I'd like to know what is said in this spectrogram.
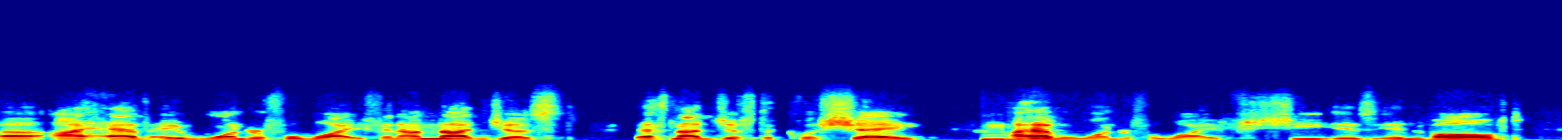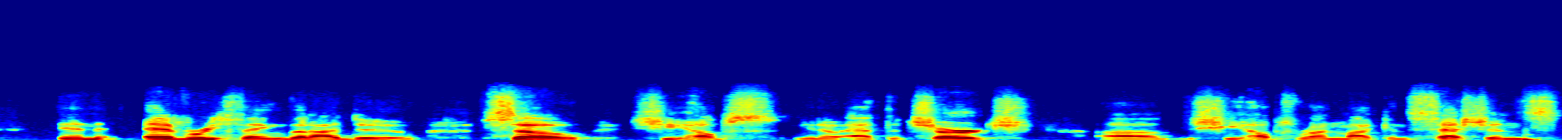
Uh, I have a wonderful wife, and I'm not just that's not just a cliche. Hmm. I have a wonderful wife. She is involved in everything that I do. So she helps, you know, at the church. Uh, she helps run my concessions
